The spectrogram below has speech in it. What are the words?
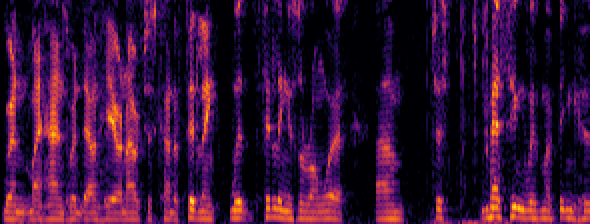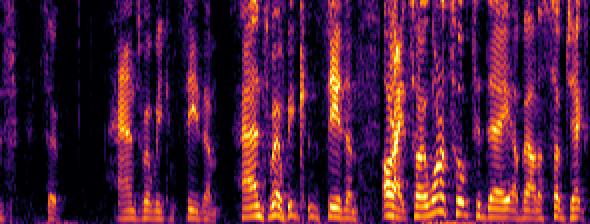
when my hands went down here and I was just kind of fiddling with fiddling is the wrong word, um, just messing with my fingers. So hands where we can see them. Hands where we can see them. All right, so I want to talk today about a subject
